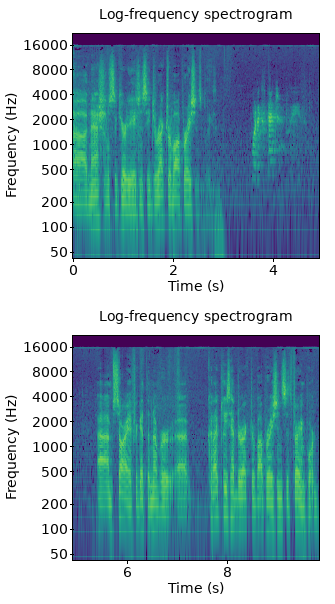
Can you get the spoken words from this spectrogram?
Uh, National Security Agency, Director of Operations, please. What extension, please? Uh, I'm sorry, I forget the number. Uh, could I please have Director of Operations? It's very important.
